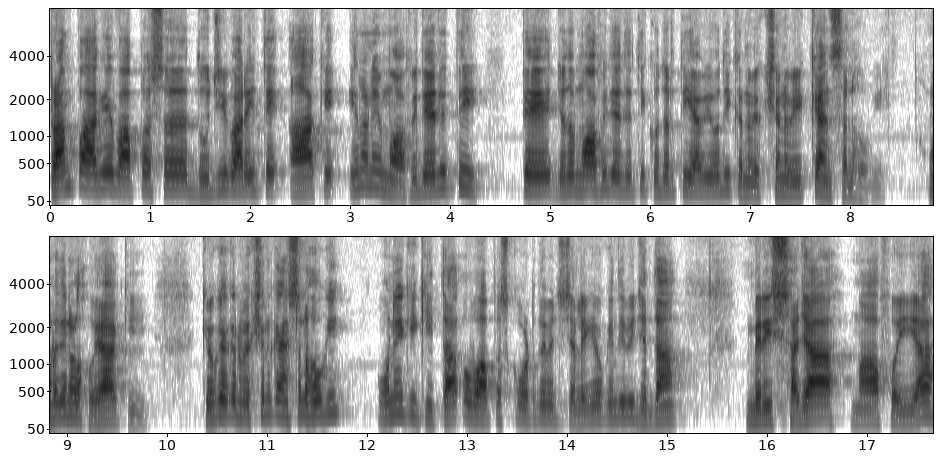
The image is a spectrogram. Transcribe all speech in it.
ਟਰੰਪ ਆ ਗਏ ਵਾਪਸ ਦੂਜੀ ਵਾਰੀ ਤੇ ਆ ਕੇ ਇਹਨਾਂ ਨੇ ਮੁਆਫੀ ਦੇ ਦਿੱਤੀ ਤੇ ਜਦੋਂ ਮੁਆਫੀ ਦੇ ਦਿੱਤੀ, ਕੁਦਰਤੀ ਆ ਵੀ ਉਹਦੀ ਕਨਵਿਕਸ਼ਨ ਵੀ ਕੈਨਸਲ ਹੋ ਗਈ। ਹੁਣ ਇਹਦੇ ਨਾਲ ਹੋਇਆ ਕੀ? ਕਿਉਂਕਿ ਕਨਵਿਕਸ਼ਨ ਕੈਨਸਲ ਹੋ ਗਈ, ਉਹਨੇ ਕੀ ਕੀਤਾ? ਉਹ ਵਾਪਸ ਕੋਰਟ ਦੇ ਵਿੱਚ ਚਲੇ ਗਏ। ਉਹ ਕਹਿੰਦੀ ਵੀ ਜਿੱਦਾਂ ਮੇਰੀ ਸਜ਼ਾ ਮਾਫ ਹੋਈ ਆ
